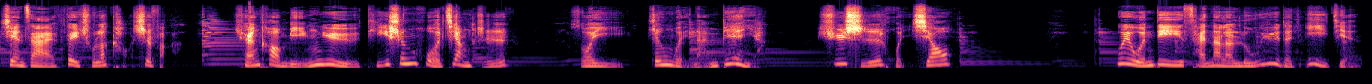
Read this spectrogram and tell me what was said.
现在废除了考试法，全靠名誉提升或降职，所以真伪难辨呀，虚实混淆。魏文帝采纳了卢玉的意见。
